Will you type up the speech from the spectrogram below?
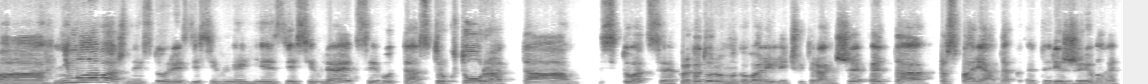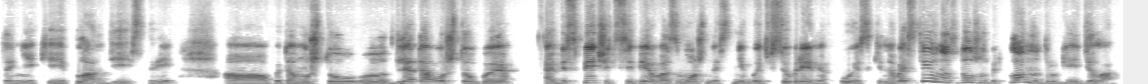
А, немаловажная история здесь, здесь является и вот та структура, та ситуация, про которую мы говорили чуть раньше, это распорядок, это режим, это некий план действий, а, потому что э, для того, чтобы обеспечить себе возможность не быть все время в поиске новостей, у нас должен быть план на другие дела.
